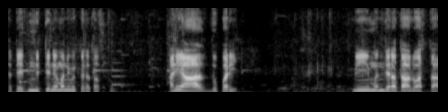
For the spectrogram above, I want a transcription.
तर ते नित्यनेमाने मी करत असतो. आणि आज दुपारी मी मंदिरात आलो असता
